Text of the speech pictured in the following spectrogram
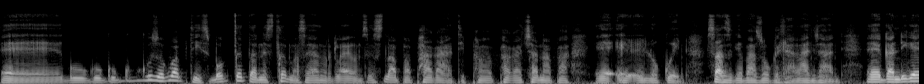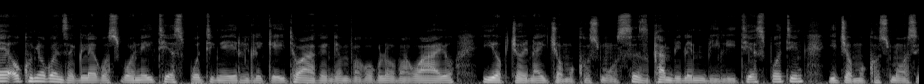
eh kuzokuba budisi. Bokuceda nesicema se Young Lions esilapha phakathi phakachana pha elogweni. Sazi ke bazokudlala kanjani eh kanti ke okhunye okwenzekileko sibone iTS Sporting erelegate wakhe ngemva kokuloba kwayo iyokujoina iJomo Cosmos. Sezikhambile embili iTS Sporting iJomo Cosmos.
